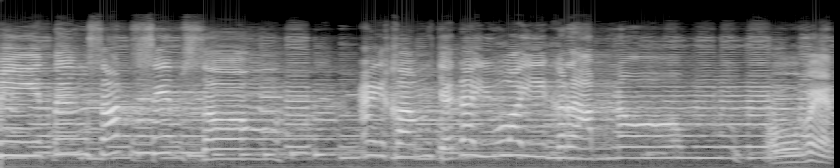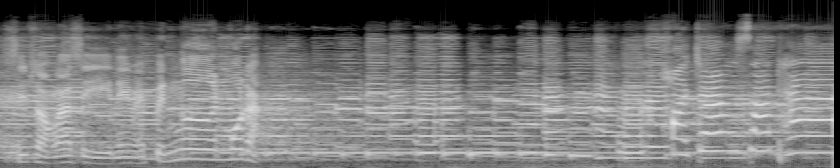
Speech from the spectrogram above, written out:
มีตึงซัดสิบสองไอ้คำจะได้ไหวกราบน้องโอ้แวดสิบสองราศีนี่ไหมเป็นเงินหมดอะขอเจิงศรัทธา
